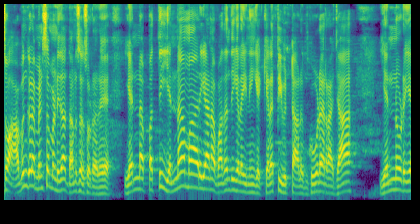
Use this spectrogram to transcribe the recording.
ஸோ அவங்கள மென்ஷன் பண்ணி தான் தனுஷை சொல்கிறாரு என்னை பற்றி என்ன மாதிரியான வதந்திகளை நீங்கள் கிளப்பி விட்டாலும் கூட ராஜா என்னுடைய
